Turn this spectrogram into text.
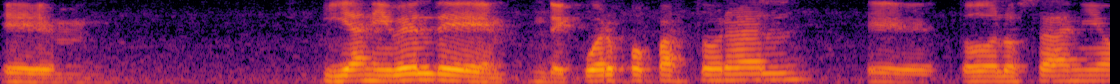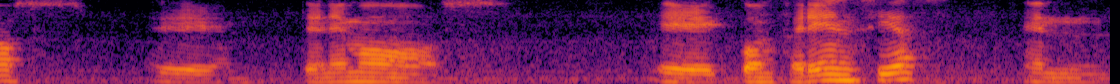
Eh, y a nivel de, cuerpo pastoral, todos los años tenemos conferencias, en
